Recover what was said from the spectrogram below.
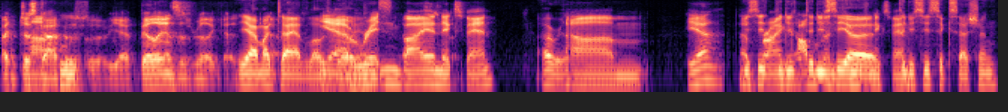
I just uh, got Hulu. Yeah, Billions is really good. Yeah, my yeah. dad loves. Yeah, Billions. written by a Knicks fan. Oh really? Um, yeah. You see, did, you, did you see uh, Did you see Succession?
